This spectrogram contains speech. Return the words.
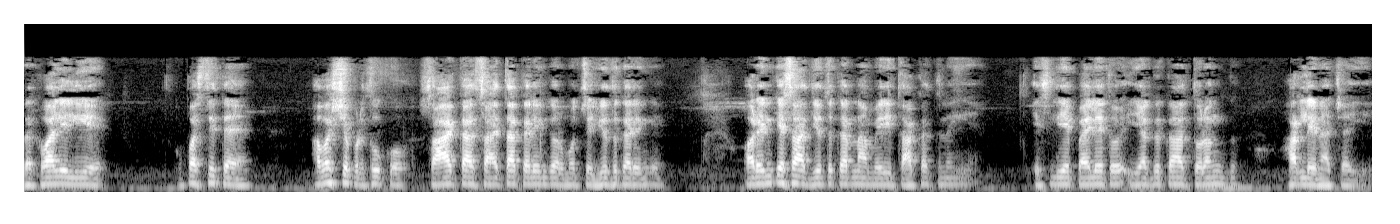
रखवाली लिए उपस्थित हैं, अवश्य पृथु को सहायता सहायता करेंगे और मुझसे युद्ध करेंगे। और इनके साथ युद्ध करना मेरी ताकत नहीं है। इसलिए पहले तो यज्ञ का तुरंग हर लेना चाहिए,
